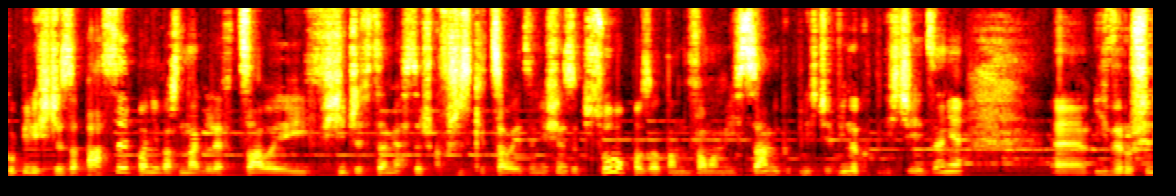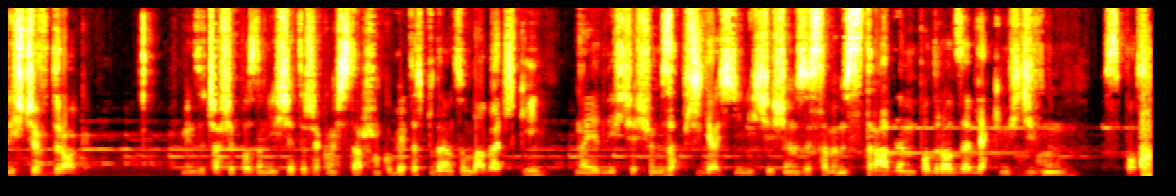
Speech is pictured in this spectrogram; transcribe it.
Kupiliście zapasy, ponieważ nagle w całej wsi czy w całym miasteczku wszystkie, całe jedzenie się zepsuło, poza tam dwoma miejscami. Kupiliście wino, kupiliście jedzenie e, i wyruszyliście w drogę. W międzyczasie poznaliście też jakąś starszą kobietę sprzedającą babeczki, najedliście się, zaprzyjaźniliście się ze samym Stradem po drodze w jakimś dziwnym sposób,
